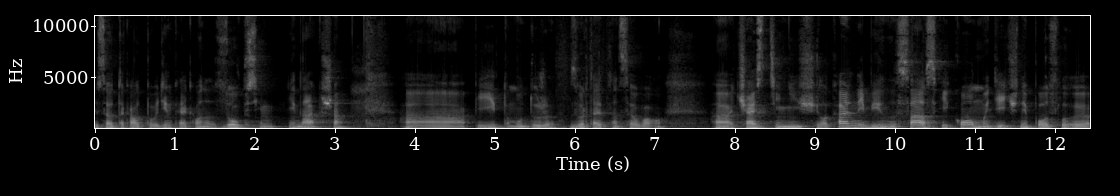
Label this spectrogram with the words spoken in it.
І це от така от поведінка, яка вона зовсім інакша. І тому дуже звертайте на це увагу. Часті ніші локальний бізнес, SaaS, e-com, медичні послуги,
